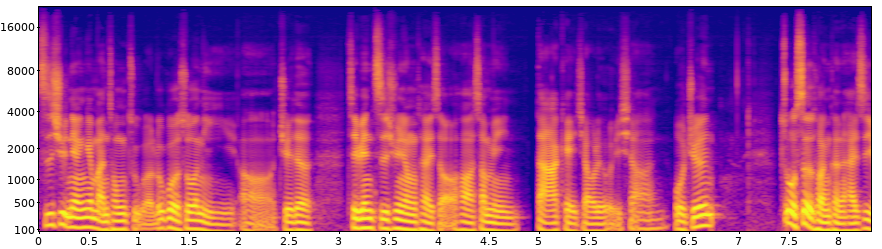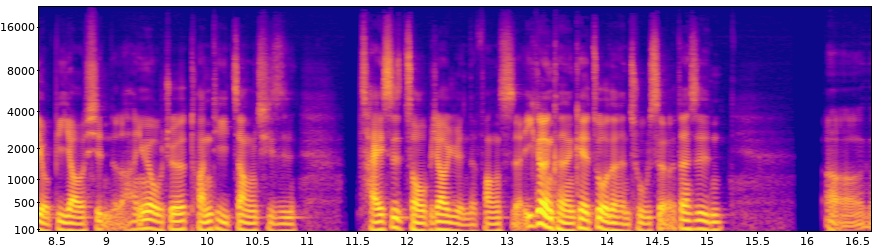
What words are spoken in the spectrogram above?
资讯量应该蛮充足的。如果说你呃觉得这边资讯量太少的话，上面大家可以交流一下。我觉得做社团可能还是有必要性的啦，因为我觉得团体账其实才是走比较远的方式。一个人可能可以做的很出色，但是呃，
